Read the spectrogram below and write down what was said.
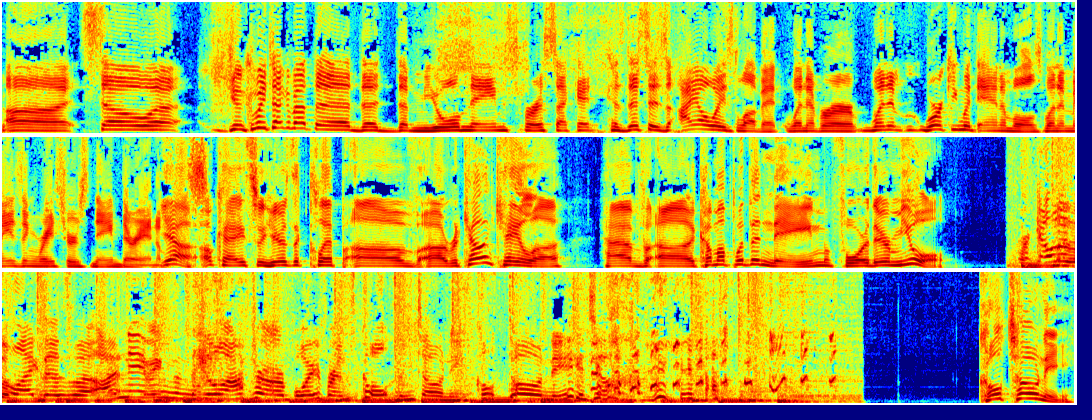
Uh, so uh, can we talk about the the the mule names for a second? Because this is I always love it whenever when it, working with animals when amazing racers name their animals. Yeah, okay. So here's a clip of uh, Raquel and Kayla have uh, come up with a name for their mule. Raquel doesn't like this, but I'm naming the mule after our boyfriends, Colton and Tony. Coltoni. Coltoni.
